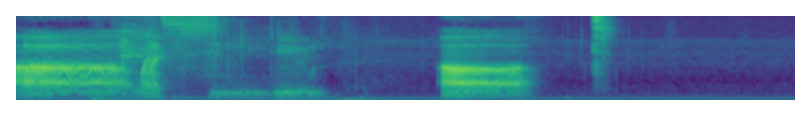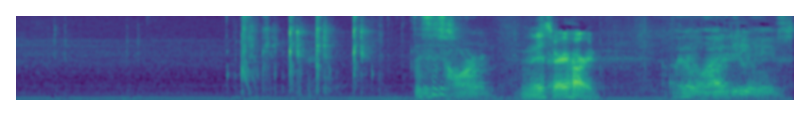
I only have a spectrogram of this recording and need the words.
Uh, let's see, dude. Uh, this is hard. It is very hard. I played a lot of video games.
